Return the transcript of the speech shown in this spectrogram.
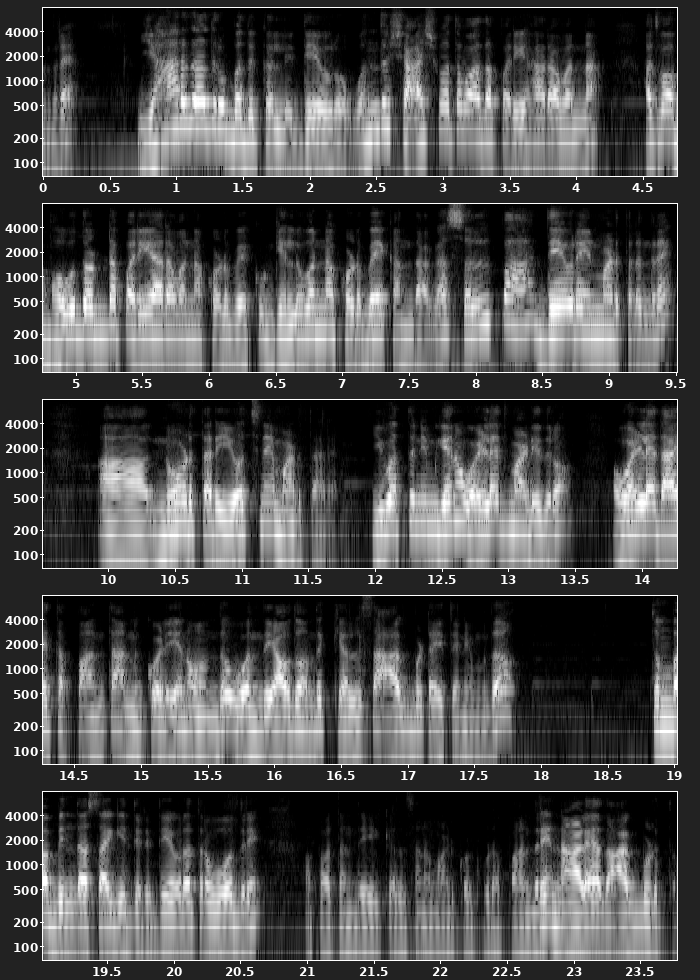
ಅಂದರೆ ಯಾರದಾದ್ರೂ ಬದುಕಲ್ಲಿ ದೇವರು ಒಂದು ಶಾಶ್ವತವಾದ ಪರಿಹಾರವನ್ನು ಅಥವಾ ಬಹುದೊಡ್ಡ ಪರಿಹಾರವನ್ನು ಕೊಡಬೇಕು, ಗೆಲುವನ್ನು ಕೊಡಬೇಕಂದಾಗ ಸ್ವಲ್ಪ ದೇವ್ರು ಏನು ಮಾಡ್ತಾರೆ ಅಂದರೆ ನೋಡ್ತಾರೆ, ಯೋಚನೆ ಮಾಡ್ತಾರೆ. ಇವತ್ತು ನಿಮ್ಗೇನೋ ಒಳ್ಳೇದು ಮಾಡಿದ್ರು, ಒಳ್ಳೇದಾಯ್ತಪ್ಪ ಅಂತ ಅನ್ಕೊಳ್ಳಿ. ಏನೋ ಒಂದು ಒಂದು ಯಾವುದೋ ಒಂದು ಕೆಲಸ ಆಗ್ಬಿಟ್ಟೈತೆ ನಿಮ್ಮದು ತುಂಬ ಬಿಂದಾಸಾಗಿದ್ದೀರಿ. ದೇವ್ರ ಹತ್ರ ಹೋದ್ರಿ, ಅಪ್ಪ ತಂದೆ, ಈ ಕೆಲಸನ ಮಾಡಿಕೊಟ್ಬಿಡಪ್ಪ. ಅಂದ್ರೆ ನಾಳೆ ಅದು ಆಗ್ಬಿಡ್ತು.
